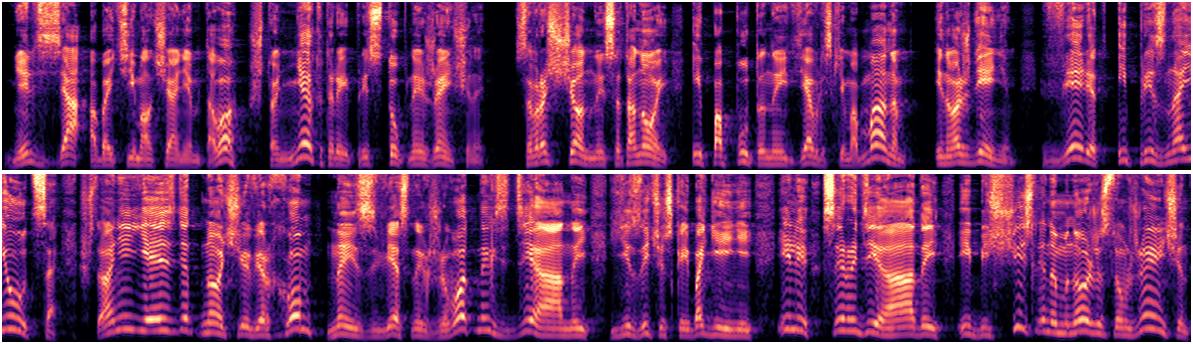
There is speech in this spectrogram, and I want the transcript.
нельзя обойти молчанием того, что некоторые преступные женщины, совращенные сатаной и попутанные дьявольским обманом, и наваждением, верят и признаются, что они ездят ночью верхом на известных животных с Дианой, языческой богиней, или с Иродиадой и бесчисленным множеством женщин,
